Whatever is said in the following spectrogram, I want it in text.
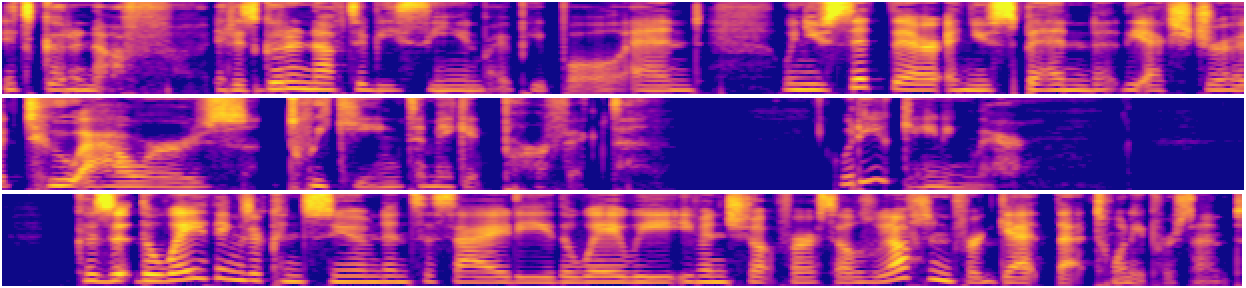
it's good enough. It is good enough to be seen by people. And when you sit there and you spend the extra two hours tweaking to make it perfect, what are you gaining there? Because the way things are consumed in society, the way we even show up for ourselves, we often forget that 20%.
